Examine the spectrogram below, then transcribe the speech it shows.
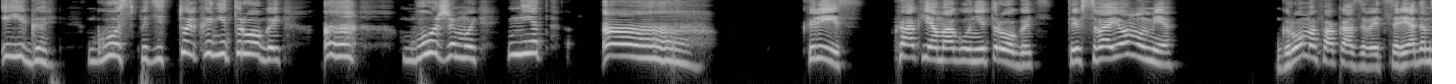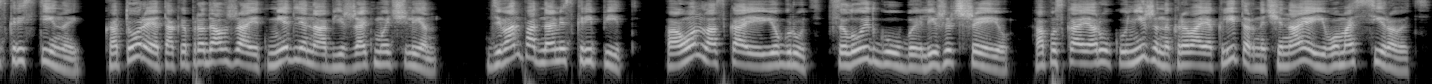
«Игорь, господи, только не трогай! А, боже мой, нет! а «Крис, как я могу не трогать? Ты в своем уме?» Громов оказывается рядом с Кристиной, которая так и продолжает медленно объезжать мой член – Диван под нами скрипит, а он, лаская ее грудь, целует губы, лижет шею, опуская руку ниже, накрывая клитор, начиная его массировать.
